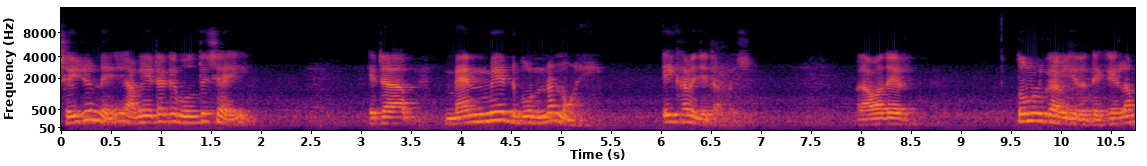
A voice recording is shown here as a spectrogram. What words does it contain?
সেই জন্যে আমি এটাকে বলতে চাই, এটা ম্যানমেড বন্যা নয়। এইখানে যেটা হয়েছে। আমাদের তমলুকে আমি যেটা দেখে এলাম,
